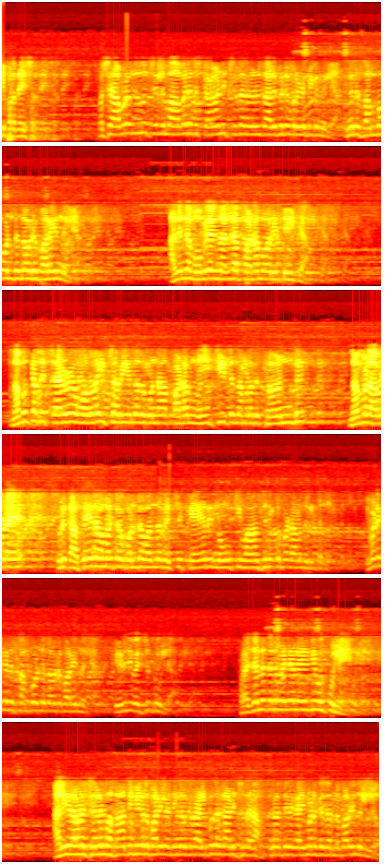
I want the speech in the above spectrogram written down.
ഈ പ്രദേശത്ത്. പക്ഷെ അവിടെ നിന്നും ചെല്ലുമ്പോൾ അവരത് കാണിച്ചു തരാൻ ഒരു താല്പര്യം പ്രകടിപ്പിക്കുന്നില്ല. ഇങ്ങനെ സംഭവം ഉണ്ടെന്ന് അവർ പറയുന്നില്ല. അതിന്റെ മുകളിൽ നല്ല പടം അവരിട്ടിരിക്കാം നമുക്കത് ചഴ വായിച്ചറിയുന്നത് കൊണ്ട് ആ പടം നീക്കിയിട്ട് നമ്മളത് കണ്ട് നമ്മൾ അവിടെ ഒരു കസേരോ മറ്റോ കൊണ്ടുവന്ന് വെച്ച് കയറി നോക്കി വാസനിക്കുമ്പോഴാണ് അത് കിട്ടുന്നത്. ഇവിടെ ഇങ്ങനെ സംഭവം ഉണ്ടെന്ന് അവർ പറയുന്നില്ല. എഴുതി വെച്ചിട്ടില്ല പ്രചരണത്തിന് വേണ്ടിയാണ് എഴുതി വെക്കൂലേ? അല്ലെങ്കിൽ അവിടെ ചെല്ലുമ്പോൾ ഹാദിമികൾ പറയില്ല നിങ്ങൾക്ക് ഒരു അത്ഭുതം കാണിച്ചു തരാം. നിങ്ങൾ എന്തിനു കൈമടക്കി തരണം? പറയുന്നില്ലല്ലോ.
